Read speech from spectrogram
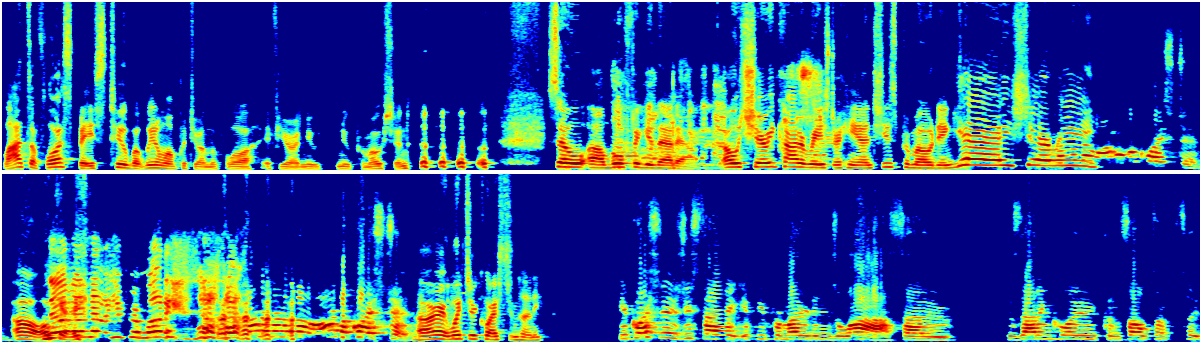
Lots of floor space too, but we don't want to put you on the floor if you're a new new promotion. so uh, we'll figure that out. Oh, Sherry Carter raised her hand. She's promoting. Yay, Sherry! I have a question. Oh, okay. No, no, no, you're promoting. no, no, no, no, I have a question. All right, what's your question, honey? Your question is you say if you promoted in July, so does that include consultants who,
